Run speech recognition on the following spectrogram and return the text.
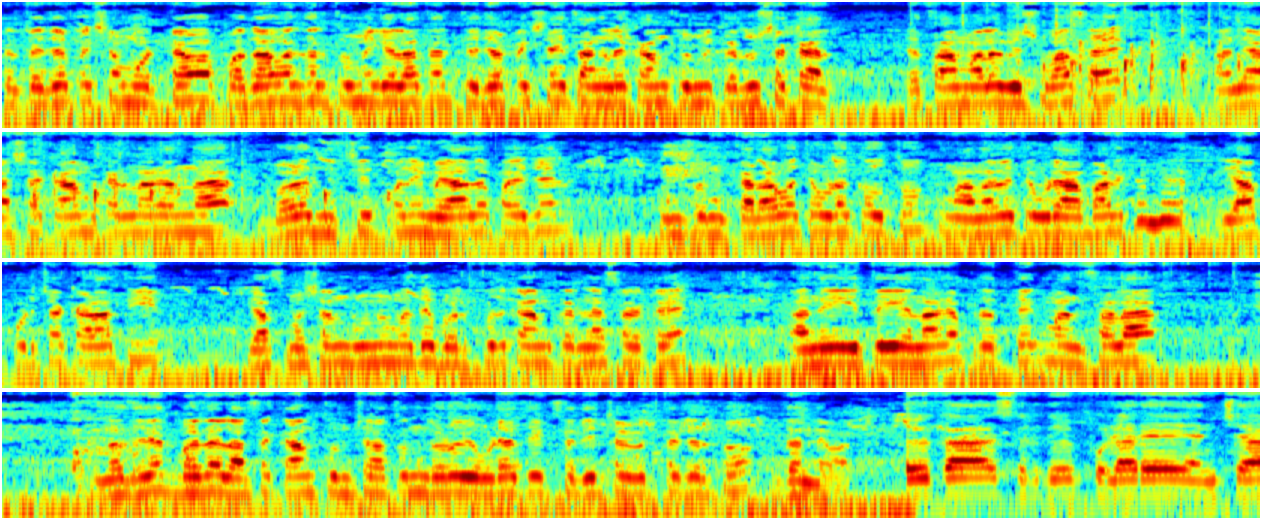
तर त्याच्यापेक्षा मोठ्या पदावर जर तुम्ही गेला तर त्याच्यापेक्षाही चांगलं काम तुम्ही करू शकाल. याचा आम्हाला विश्वास आहे. आणि अशा काम करणाऱ्यांना बळ निश्चितपणे मिळालं पाहिजे. तुमचं करावं तेवढं कौतुक मानावे तेवढे आभार करण्यात या पुढच्या काळातही या स्मशानभूमीमध्ये भरपूर काम करण्यासाठी आहे. आणि इथे येणाऱ्या प्रत्येक माणसाला नजरेत बदल असं काम तुमच्या हातून घडू एवढ्याच एक सदिच्छा व्यक्त करतो. धन्यवाद. का श्रीदेवी फुलारे यांच्या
